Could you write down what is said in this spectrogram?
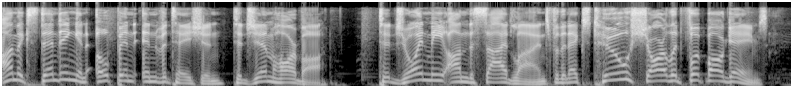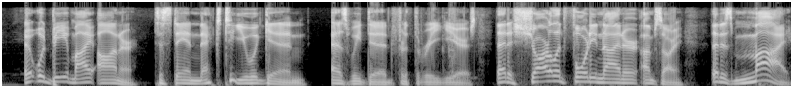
I'm extending an open invitation to Jim Harbaugh to join me on the sidelines for the next two Charlotte football games. It would be my honor to stand next to you again as we did for three years. That is Charlotte 49er. I'm sorry. That is my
